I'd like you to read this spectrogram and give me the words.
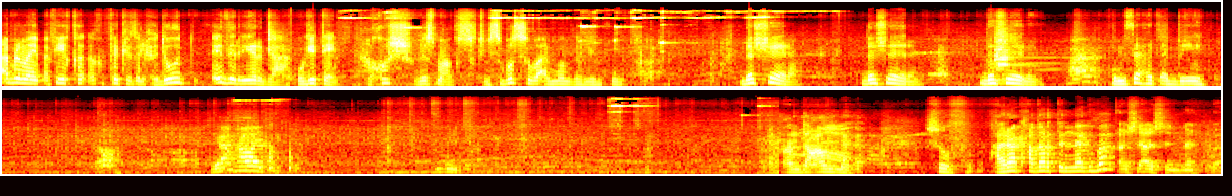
قبل ما يبقى فيه فكرة الحدود قدر يرجع وجه تاني. هنخش ونسمع قصته. بس بصوا بقى المنظر من فوق. ده الشارع. ده شارع. ده شارع. ومساحة قد إيه؟ عند عمه. شوف حضرتك حضرت النكبة؟ أساس النكبة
